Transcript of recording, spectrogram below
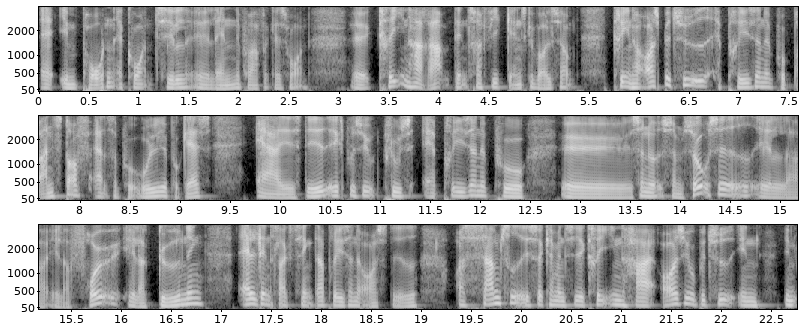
af importen af korn til øh, landene på Afrikas horn. Øh, krigen har ramt den trafik ganske voldsomt. Krigen har også betydet, at priserne på brændstof, altså på olie, på gas, er øh, steget eksplosivt, plus at priserne på øh, sådan noget som såsæde, eller, eller frø, eller gødning, alle den slags ting, der er priserne også steget. Og samtidig så kan man sige, at krigen har også jo betydet en, en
